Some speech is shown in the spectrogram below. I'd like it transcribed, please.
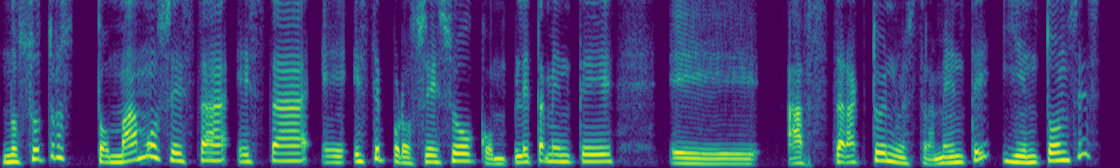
nosotros tomamos esta, esta, eh, este proceso completamente eh, abstracto en nuestra mente y entonces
